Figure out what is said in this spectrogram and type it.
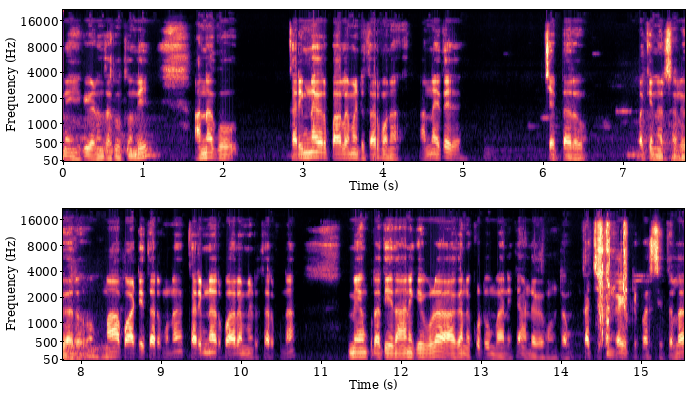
మేము ఇవ్వడం జరుగుతుంది. అన్నకు కరీంనగర్ పార్లమెంట్ తరపున అన్న అయితే చెప్పారు. బక్కి నరసింహులు గారు మా పార్టీ తరఫున కరీంనగర్ పార్లమెంట్ తరపున మేము ప్రతిదానికి కూడా ఆగన కుటుంబానికి అండగా ఉంటాం. ఖచ్చితంగా ఎట్టి పరిస్థితుల్లో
